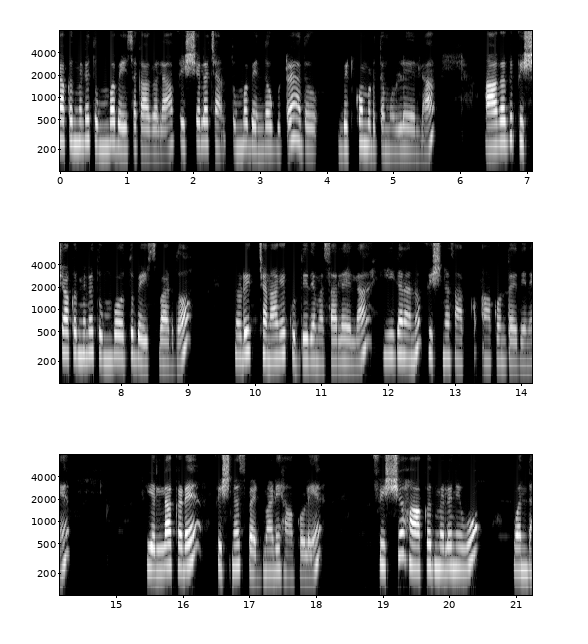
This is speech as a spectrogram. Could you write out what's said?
ಹಾಕಿದ್ಮೇಲೆ ತುಂಬ ಬೇಯಿಸೋಕ್ಕಾಗಲ್ಲ. ಫಿಶ್ ಎಲ್ಲ ಚ, ತುಂಬ ಬೆಂದೋಗ್ಬಿಟ್ರೆ ಅದು ಬಿಟ್ಕೊಂಡ್ಬಿಡುತ್ತೆ ಮುಳ್ಳು ಎಲ್ಲ ಹಾಗಾಗಿ ಫಿಶ್ ಹಾಕಿದ್ಮೇಲೆ ತುಂಬ ಹೊತ್ತು ಬೇಯಿಸಬಾರ್ದು. ನೋಡಿ, ಚೆನ್ನಾಗಿ ಕುದ್ದಿದೆ ಮಸಾಲೆ ಎಲ್ಲ. ಈಗ ನಾನು ಫಿಶ್ನ ಹಾಕ್ ಹಾಕೊತಾ ಇದ್ದೀನಿ. ಎಲ್ಲ ಕಡೆ ಫಿಶ್ನ ಸ್ಪ್ರೆಡ್ ಮಾಡಿ ಹಾಕೊಳ್ಳಿ. ಫಿಶ್ ಹಾಕಿದ್ಮೇಲೆ ನೀವು ಒಂದು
